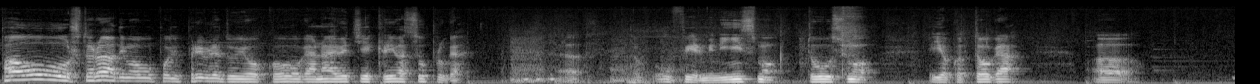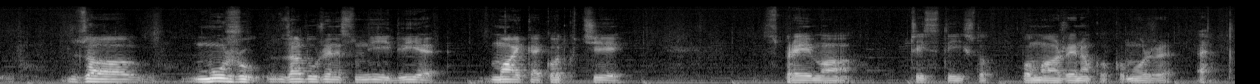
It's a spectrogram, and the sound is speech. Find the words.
Pa ovo što radimo ovu poljoprivredu i oko ovoga najveći je kriva supruga. U firmi nismo, tu smo i oko toga za mužu zadužene su njih dvije, majka je kod kuće, sprema, čisti što pomaže na koliko može. Eto.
